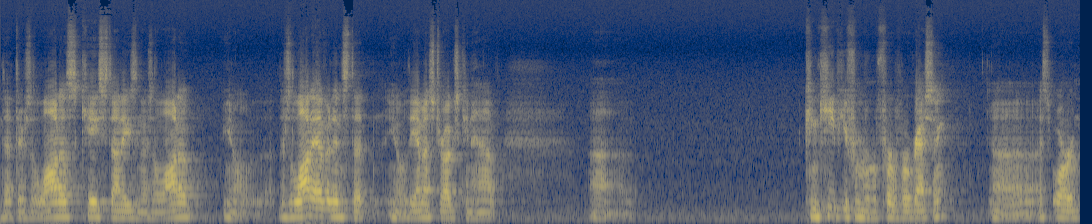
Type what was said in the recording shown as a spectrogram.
that there's a lot of case studies, and there's a lot of you know, there's a lot of evidence that you know the MS drugs can have. Uh, can keep you from, progressing uh, or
